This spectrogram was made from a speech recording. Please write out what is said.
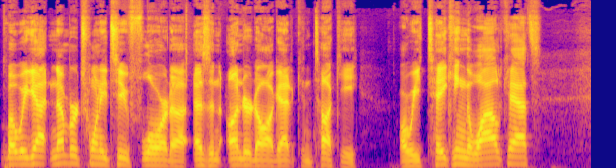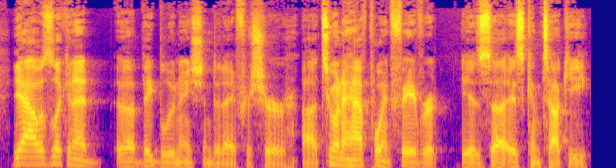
but we got number 22 Florida as an underdog at Kentucky. Are we taking the Wildcats? Yeah, I was looking at uh, Big Blue Nation today for sure. Uh, two and a half point favorite is uh, is Kentucky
